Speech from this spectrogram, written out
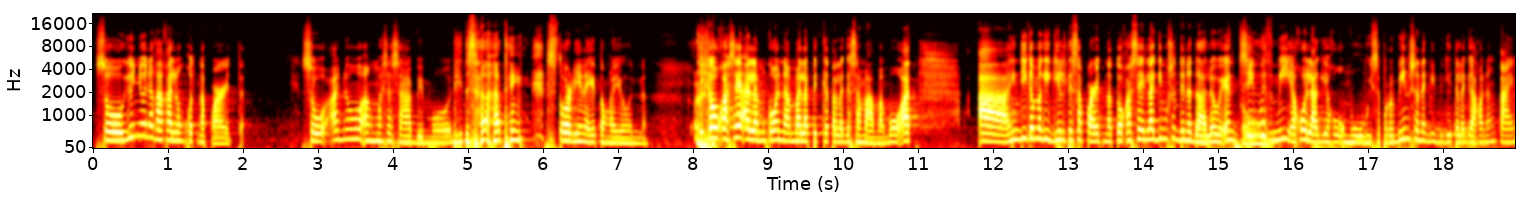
So, yun yung nakakalungkot na part. So, ano ang masasabi mo dito sa ating story na ito ngayon? Ikaw kasi alam ko na malapit ka talaga sa mama mo at ah, hindi ka magigilty sa part na to kasi lagi mo siyang dinadalaw eh. And same Oo. with me, ako lagi ako umuwi sa probinsya, nagbibigay talaga ako ng time.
